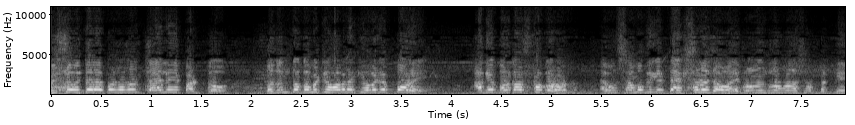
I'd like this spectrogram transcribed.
বিশ্ববিদ্যালয় প্রশাসন চাইলেই পারতো। তদন্ত কমিটি হবে না, কি হবে এটা পরে। আগে বরখাস্তকরণ এবং সামগ্রিক একটা অ্যাকশনে যাওয়া। এই প্রমাণগুলো হওয়ার সাপেক্ষে।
